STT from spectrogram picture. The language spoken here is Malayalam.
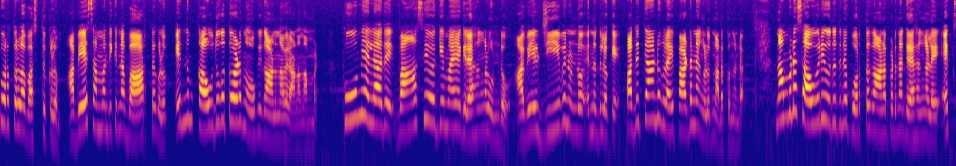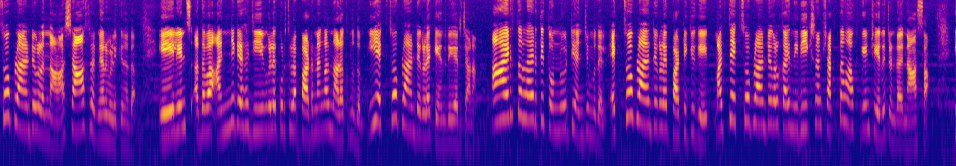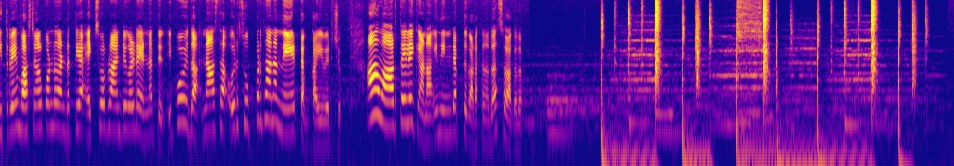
പുറത്തുള്ള വസ്തുക്കളും അവയെ സംബന്ധിക്കുന്ന വാർത്തകളും എന്നും കൗതുകത്തോടെ നോക്കി കാണുന്നവരാണ് നമ്മൾ. ഭൂമി അല്ലാതെ വാസയോഗ്യമായ ഗ്രഹങ്ങളുണ്ടോ? അവയിൽ ജീവനുണ്ടോ? എന്നതിലൊക്കെ പതിറ്റാണ്ടുകളായി പഠനങ്ങളും നടക്കുന്നുണ്ട്. നമ്മുടെ സൗരയൂഥത്തിന് പുറത്ത് കാണപ്പെടുന്ന ഗ്രഹങ്ങളെ എക്സോ പ്ലാനറ്റുകൾ എന്നാണ് ശാസ്ത്രജ്ഞർ വിളിക്കുന്നത്. ഏലിയൻസ് അഥവാ അന്യഗ്രഹ ജീവികളെ കുറിച്ചുള്ള പഠനങ്ങൾ നടക്കുന്നതും ഈ എക്സോ പ്ലാനറ്റുകളെ കേന്ദ്രീകരിച്ചാണ്. ആയിരത്തി തൊള്ളായിരത്തി തൊണ്ണൂറ്റി അഞ്ച് മുതൽ എക്സോ പ്ലാനറ്റുകളെ പഠിക്കുകയും മറ്റ് എക്സോ പ്ലാനറ്റുകൾക്കായി നിരീക്ഷണം ശക്തമാക്കുകയും ചെയ്തിട്ടുണ്ട് നാസ. ഇത്രയും വർഷങ്ങൾ കൊണ്ട് കണ്ടെത്തിയ എക്സോ പ്ലാനറ്റുകളുടെ എണ്ണത്തിൽ ഇപ്പോഴിതാ നാസ ഒരു സുപ്രധാന നേട്ടം കൈവരിച്ചു. ആ വാർത്തയിലേക്കാണ് ഇന്ന് ഇൻഡെപ്ത് കടക്കുന്നത്. സ്വാഗതം.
